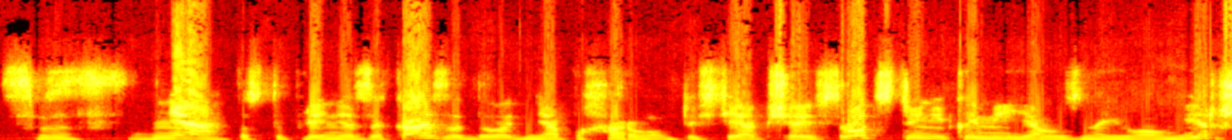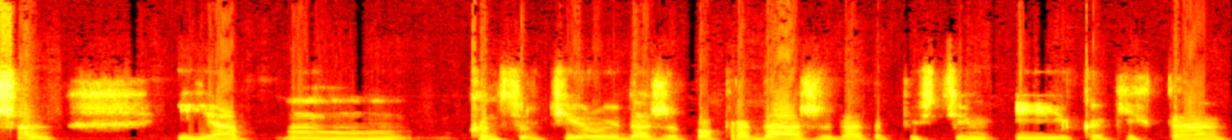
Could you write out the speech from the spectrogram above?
с дня поступления заказа до дня похорон. То есть я общаюсь с родственниками, я узнаю о умершем, я консультирую даже по продаже, да, допустим, и каких-то,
